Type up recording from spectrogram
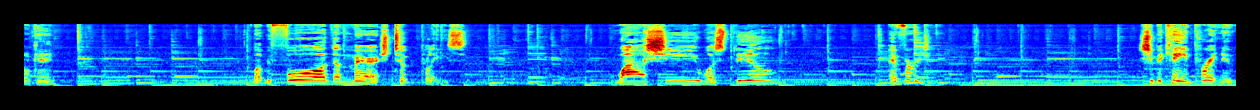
Okay? But before the marriage took place, while she was still a virgin, she became pregnant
